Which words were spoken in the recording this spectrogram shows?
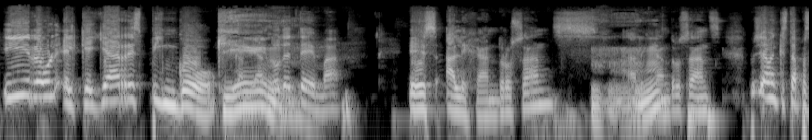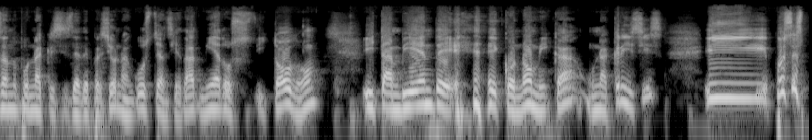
Y Raúl, el que ya respingó, ¿Quién? cambiando de tema, es Alejandro Sanz. Alejandro Sanz, pues ya ven que está pasando por una crisis de depresión, angustia, ansiedad, miedos y todo, y también de económica, una crisis. Y pues es-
